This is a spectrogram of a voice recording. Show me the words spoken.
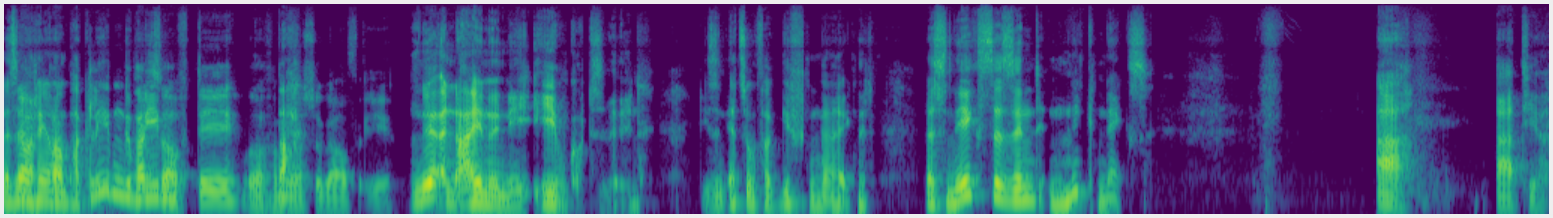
Da sind Ja, wahrscheinlich auch noch 'n pack paar kleben geblieben. auf D oder von mir aus sogar auf E. Ne, nein, ne, ne, E, um Gottes Willen. Die sind eher zum Vergiften geeignet. Das nächste sind Knick Knacks. A. A-Tier.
